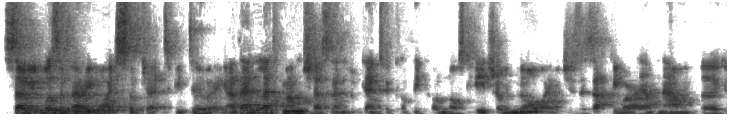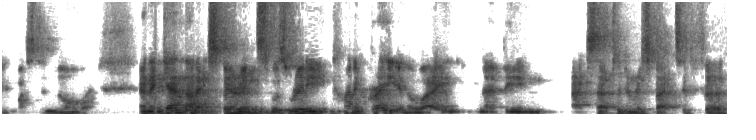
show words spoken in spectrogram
so it was a very white subject to be doing. I then left Manchester and ended up going to a company called Norsk Hydro in Norway, which is exactly where I am now in Bergen in Western Norway. And again, that experience was really kind of great in a way, you know, being accepted and respected for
